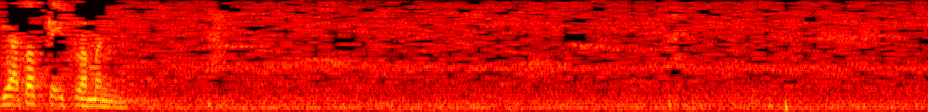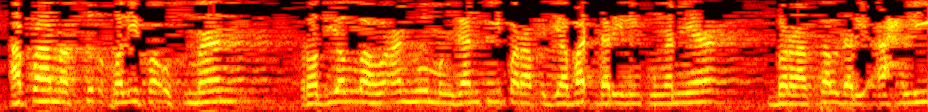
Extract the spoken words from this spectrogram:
di atas keislamannya. Apa maksud Khalifah Utsman radhiyallahu anhu mengganti para pejabat dari lingkungannya berasal dari ahli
